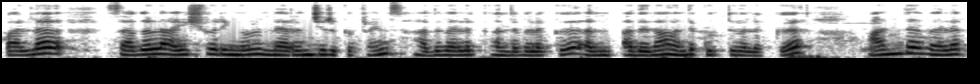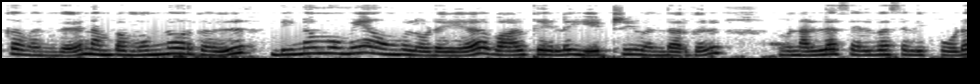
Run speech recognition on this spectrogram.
பல சகல ஐஸ்வர்யங்களும் நிறைஞ்சிருக்கு ஃப்ரெண்ட்ஸ் அது விளக்கு அந்த விளக்கு அந் அதுதான் வந்து குத்து விளக்கு. அந்த விளக்க வந்து நம்ம முன்னோர்கள் தினமுமே அவங்களுடைய வாழ்க்கையில் ஏற்றி வந்தார்கள். நல்ல செல்வ செழிப்போடு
